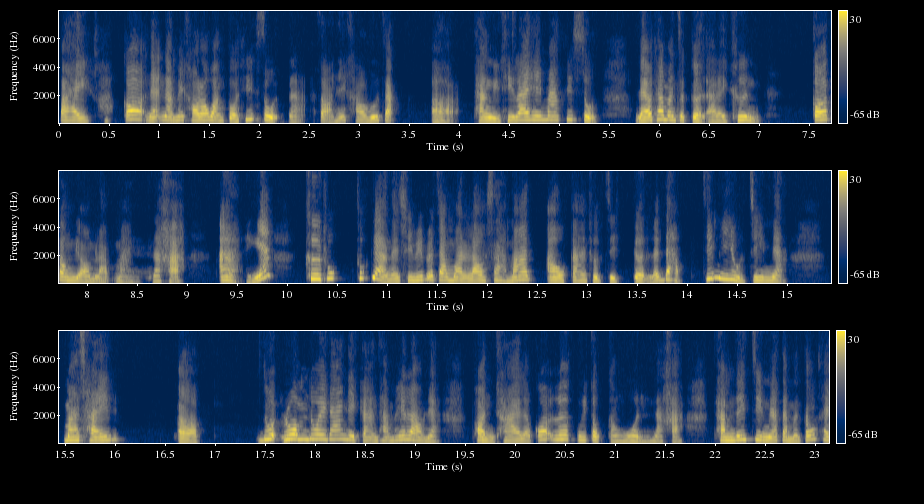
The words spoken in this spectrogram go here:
ไปก็แนะนำให้เขาระวังตัวที่สุดนะสอนให้เขารู้จักทางหนีที่ไล่ให้มากที่สุด แล้วถ้ามันจะเกิดอะไรขึ้น ก็ต้องยอมรับมันนะคะอะอย่างเงี้ยคือทุกทุกอย่างในชีวิตประจำวันเราสามารถเอาการฝึกจิตเกิดและดับที่มีอยู่จริงเนี่ยมาใช้ร่วมด้วยได้ในการทำให้เราเนี่ยผ่อนคลายแล้วก็เลิกวิตกกังวลนะคะทำได้จริงนะแต่มันต้องใช้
